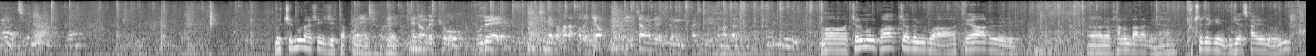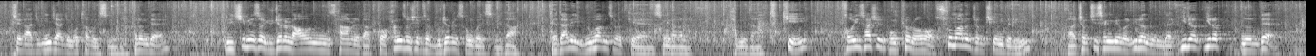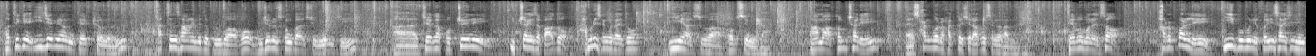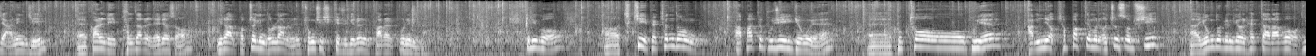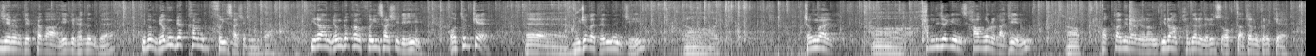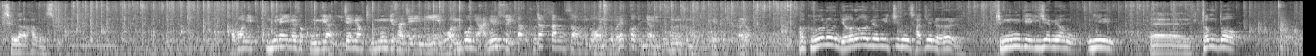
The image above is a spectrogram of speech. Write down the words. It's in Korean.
네, 지금요. 네. 뭐 질문을 하셔야지 답변하죠. 네. 이재명 대표 무죄 팀에서 받았거든요. 그 입장에 대해서 좀 말씀 주셔서 감사드립니다. 어, 젊은 과학자들과 대화를 어, 하는 바람에 구체적인 무죄 사유는 제가 아직 인지하지 못하고 있습니다. 그런데 1심에서 유죄를 나온 사안을 갖고 항소심에서 무죄를 선고했습니다. 대단히 유감스럽게 생각을 합니다. 특히 허위사실 공표로 수많은 정치인들이 어, 정치 생명을 잃었는데, 잃었, 잃었는데 어떻게 이재명 대표는 같은 사안임에도 불구하고 무죄를 선고할 수 있는지 아, 제가 법조인의 입장에서 봐도 아무리 생각해도 이해할 수가 없습니다. 아마 검찰이 에, 상고를 할 것이라고 생각합니다. 대법원에서 하루빨리 이 부분이 허위사실인지 아닌지 에, 빨리 판단을 내려서 이러한 법적인 논란을 종식시켜 주기를 바랄 뿐입니다. 그리고 어, 특히 백현동 아파트 부지의 경우에 에, 국토부의 압력, 협박 때문에 어쩔 수 없이 아, 용도 변경을 했다라고 이재명 대표가 얘기를 했는데 이건 명백한 허위 사실입니다. 이러한 명백한 허위 사실이 어떻게 에, 무죄가 됐는지 어, 정말 어, 합리적인 사고를 가진 어, 법관이라면 이러한 판단을 내릴 수 없다. 저는 그렇게 생각을 하고 있습니다. 법원이 국민의힘에서 공개한 이재명 김문기 사진이 원본이 아닐 수 있다고 조작 가능성도 언급을 했거든요. 이 부분은 좀 어떻게 보실까요? 아, 그거는 여러 명이 찍은 사진을 김문기, 이재명이 에, 덤도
